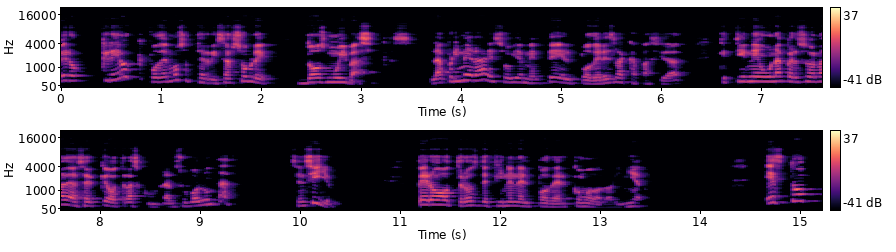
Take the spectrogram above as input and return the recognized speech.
pero creo que podemos aterrizar sobre dos muy básicas. La primera es obviamente el poder es la capacidad que tiene una persona de hacer que otras cumplan su voluntad. Sencillo. Pero otros definen el poder como dolor y miedo. Esto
